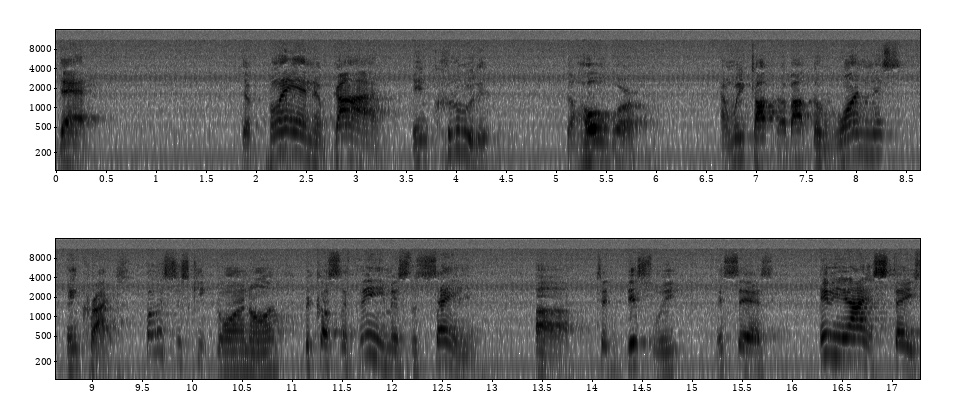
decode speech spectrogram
that the plan of God included the whole world. And we talked about the oneness in Christ. Well, let's just keep going on because the theme is the same uh, to this week. It says, in the United States,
